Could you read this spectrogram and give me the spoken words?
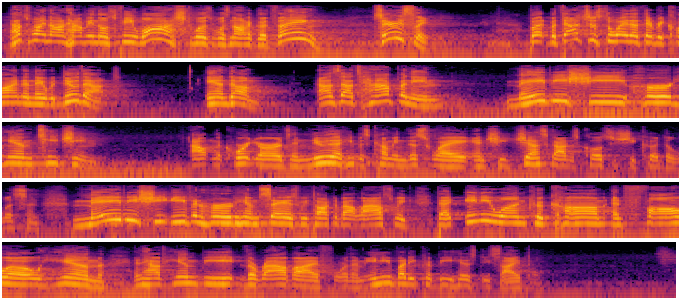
That's why not having those feet washed was, was not a good thing. Seriously. But, but that's just the way that they reclined and they would do that. And, um, as that's happening, Maybe she heard him teaching out in the courtyards and knew that he was coming this way and she just got as close as she could to listen. Maybe she even heard him say, as we talked about last week, that anyone could come and follow him and have him be the rabbi for them. Anybody could be his disciple.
